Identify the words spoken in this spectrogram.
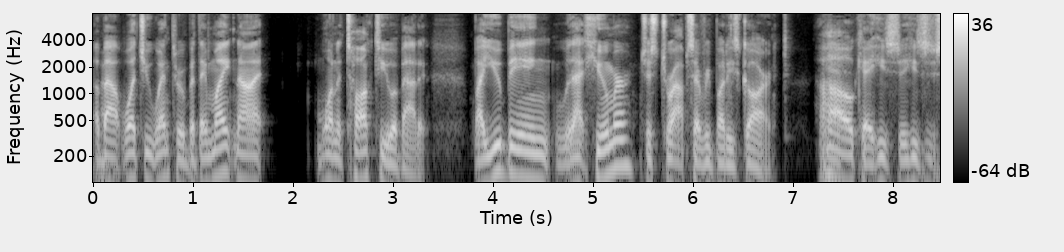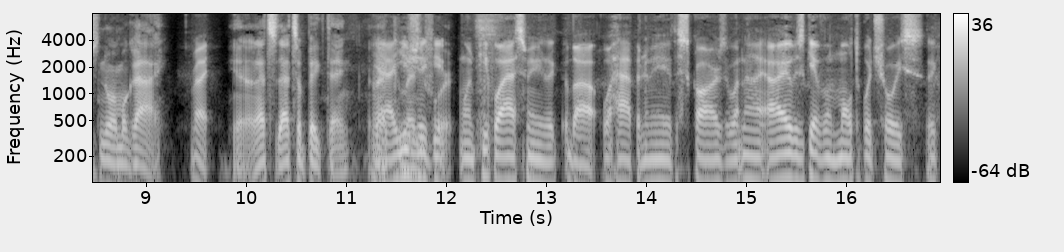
about what you went through, but they might not want to talk to you about it. By you being that humor, just drops everybody's guard. Oh, yeah. Oh, okay, he's he's just a normal guy. Right. You know, that's that's a big thing. Yeah, I usually get, when people ask me like, about what happened to me, the scars or whatnot, I always give them multiple choice like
